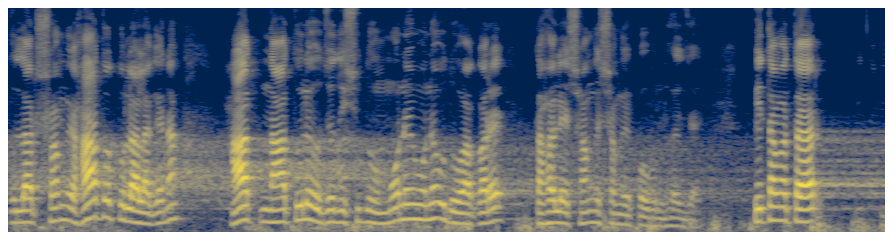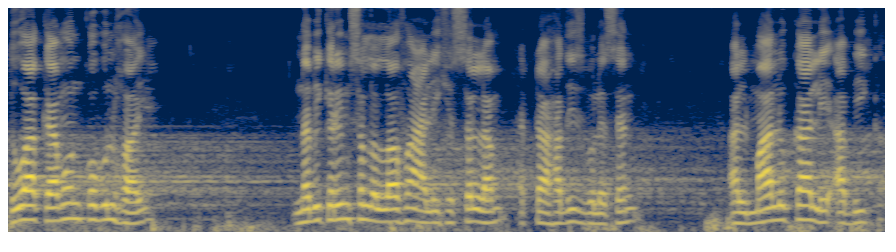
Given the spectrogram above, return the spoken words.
তোলার সঙ্গে হাতও তোলা লাগে না। হাত না তুলেও যদি শুধু মনে মনেও দোয়া করে, তাহলে সঙ্গে সঙ্গে কবুল হয়ে যায়। পিতামাতার দোয়া কেমন কবুল হয়? নবী করিম সাল্লাহ আলী সাল্লাম একটা হাদিস বলেছেন আল মালুকা লি আবিকা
